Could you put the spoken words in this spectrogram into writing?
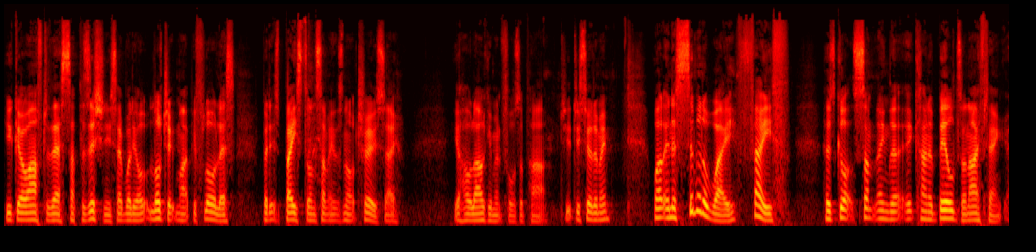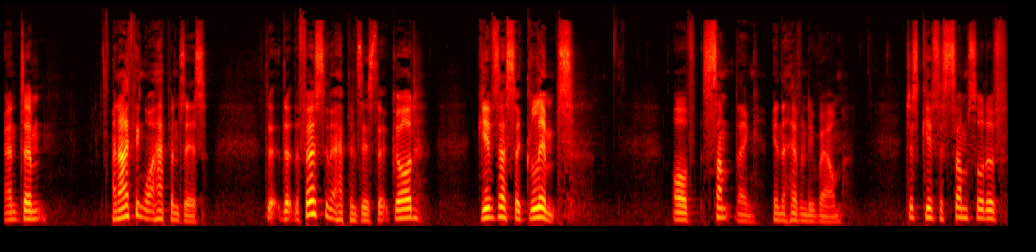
you go after their supposition. You say, well, your logic might be flawless, but it's based on something that's not true. So your whole argument falls apart. Do you, do you see what I mean? Well, in a similar way, faith has got something that it kind of builds on, I think. And um, and I think what happens is that, that the first thing that happens is that God gives us a glimpse of something in the heavenly realm. Just gives us some sort of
